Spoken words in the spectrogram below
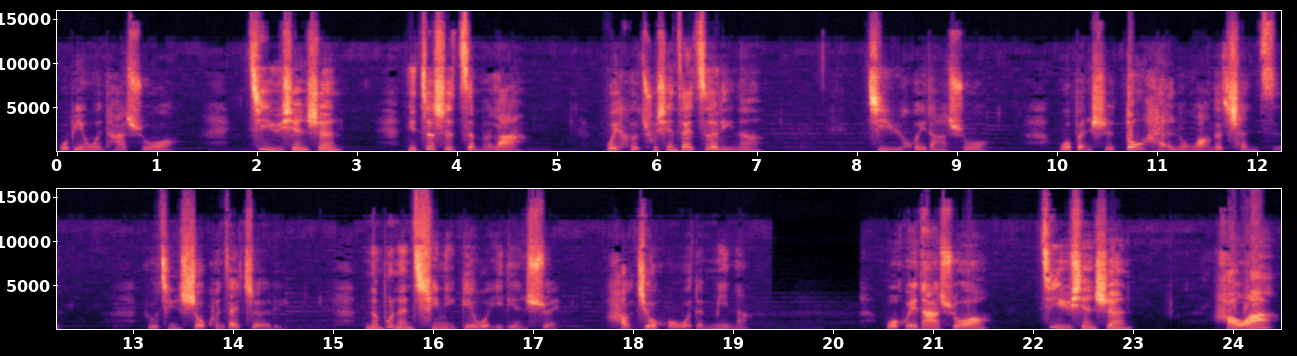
我便问他说：“鲫鱼先生，你这是怎么啦？为何出现在这里呢？”鲫鱼回答说：“我本是东海龙王的臣子，如今受困在这里，能不能请你给我一点水，好救活我的命啊？”我回答说：“鲫鱼先生，好啊。”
